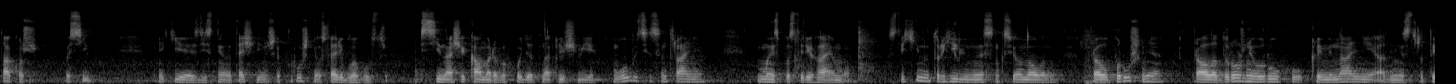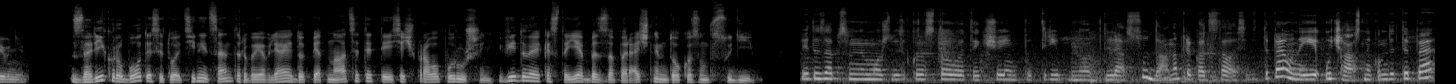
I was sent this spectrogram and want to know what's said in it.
також осіб, які здійснили те чи інше порушення у сфері благоустрою. Всі наші камери виходять на ключові вулиці центральні. Ми спостерігаємо стихійну торгівлю несанкціоновану, правопорушення, правила дорожнього руху, кримінальні, адміністративні. За рік роботи ситуаційний центр виявляє до 15 тисяч правопорушень, відео, яке стає беззаперечним доказом в суді. Відеозапис вони можуть використовувати, якщо їм потрібно для суда. Наприклад, сталося ДТП, вони є учасником ДТП,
